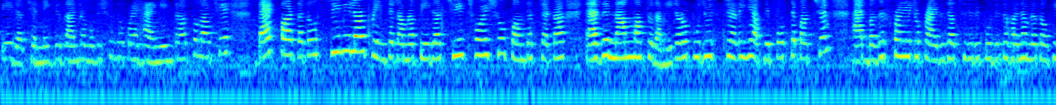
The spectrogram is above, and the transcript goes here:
পেয়ে যাচ্ছি। নেক ডিজাইনটার মধ্যে সুন্দর করে হ্যাঙ্গিং টাসল আছে ব্যাক পার্টটাতেও সিমিলার প্রিন্টেড আমরা পেয়ে যাচ্ছি। ছয়শো পঞ্চাশ টাকা অ্যাজ এ নাম মাত্র দাম। এটারও পুজোর স্টার্টিং এ আপনি পড়তে পারছেন। অ্যান্ড বাজেট ফ্রেন্ড এটার প্রাইসে যাচ্ছে। যদি পুজোতে হয় না, আমরা কাউকে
